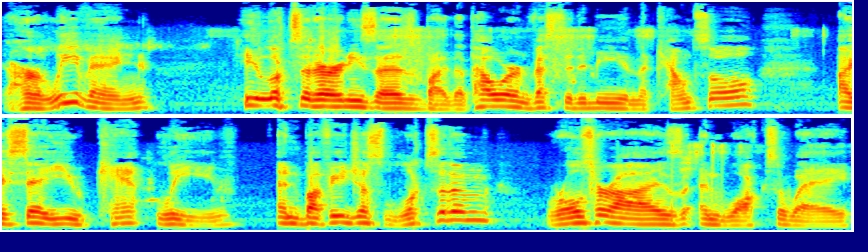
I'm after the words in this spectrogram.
her leaving. He looks at her and he says, "By the power invested in me in the council, I say you can't leave." And Buffy just looks at him, rolls her eyes, and walks away.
